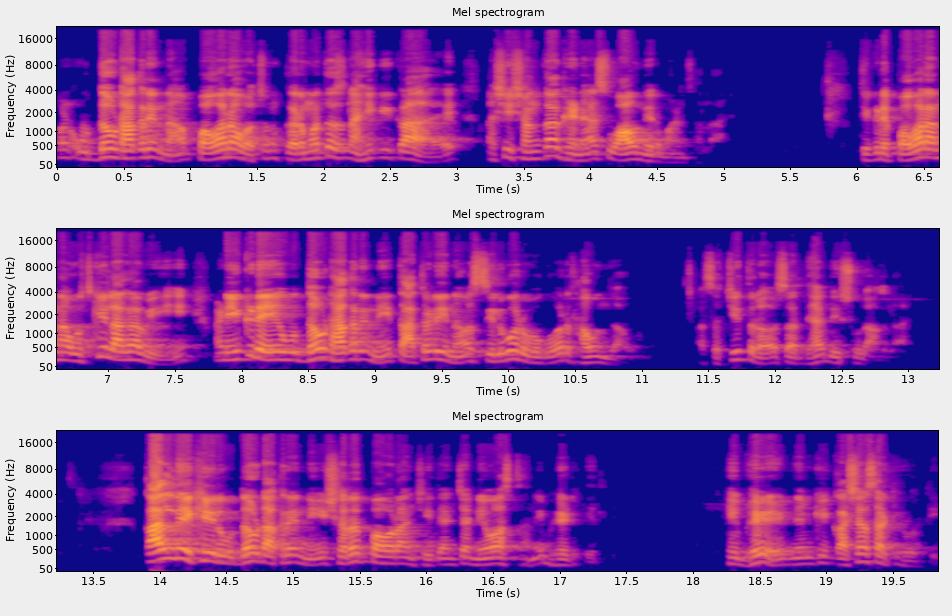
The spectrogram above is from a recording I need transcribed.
पण उद्धव ठाकरेंना पवारा वाचून करमतच नाही की काय अशी शंका घेण्यास वाव निर्माण झाला आहे. तिकडे पवारांना उचकी लागावी आणि इकडे उद्धव ठाकरेंनी तातडीनं सिल्वर वोगवर धावून जावं. असं चित्र सध्या दिसू लागलं आहे. काल देखील उद्धव ठाकरेंनी शरद पवारांची त्यांच्या निवासस्थानी भेट घेतली. ही भेट नेमकी कशासाठी होती?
